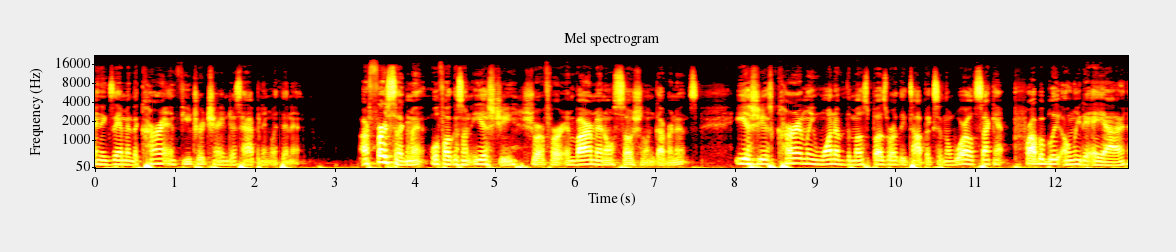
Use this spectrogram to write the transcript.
and examine the current and future changes happening within it. Our first segment will focus on ESG, short for environmental, social, and governance. ESG is currently one of the most buzzworthy topics in the world, second probably only to AI,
